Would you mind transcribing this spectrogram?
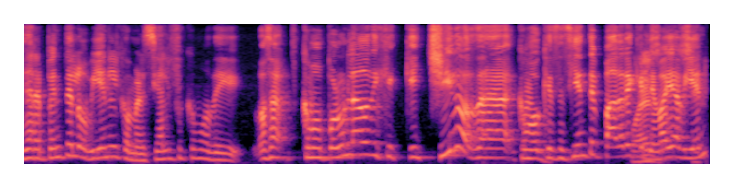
y de repente lo vi en el comercial y fue como de, o sea, como por un lado dije, qué chido, o sea, como que se siente padre que le pues, vaya bien.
